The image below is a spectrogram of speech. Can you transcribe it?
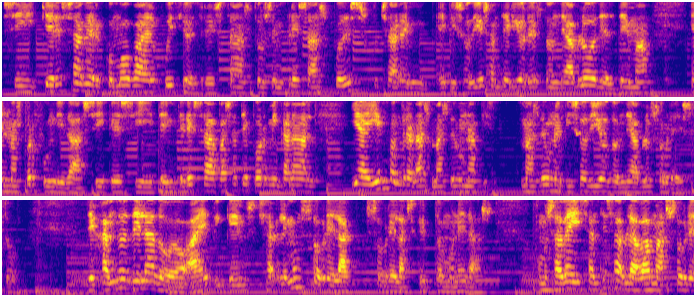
Si quieres saber cómo va el juicio entre estas dos empresas, puedes escuchar en episodios anteriores donde hablo del tema en más profundidad, así que si te interesa, pásate por mi canal y ahí encontrarás más de, más de un episodio donde hablo sobre esto. Dejando de lado a Epic Games, charlemos sobre, la, sobre las criptomonedas. Como sabéis, antes hablaba más sobre,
